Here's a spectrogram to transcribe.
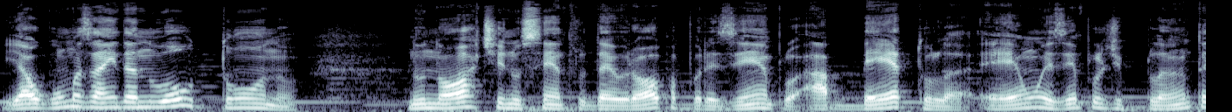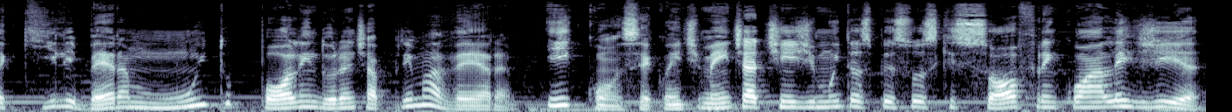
e algumas ainda no outono. No norte e no centro da Europa, por exemplo, a bétula é um exemplo de planta que libera muito pólen durante a primavera e, consequentemente, atinge muitas pessoas que sofrem com alergia.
